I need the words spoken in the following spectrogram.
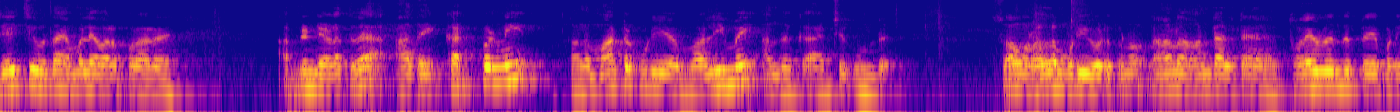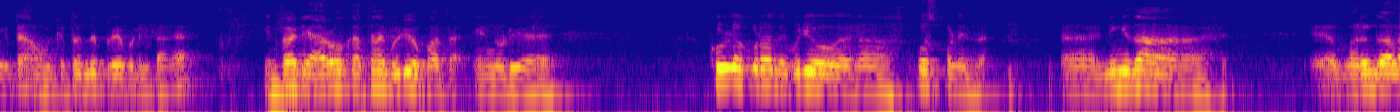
ஜெயிச்சு இவர் தான் எம்எல்ஏ வர போகிறாரு அப்படின்ற இடத்துல அதை கட் பண்ணி அதை மாற்றக்கூடிய வலிமை அந்த கட்சிக்கு உண்டு. ஸோ அவங்க நல்ல முடிவு எடுக்கணும். நானும் ஆண்டாள்கிட்ட தொலைவிலேருந்து ப்ரே பண்ணிக்கிட்டேன். அவங்க கிட்டேருந்து ப்ரே பண்ணிக்கிட்டாங்க. இன்ஃபேக்ட் யாரோ கத்தனை வீடியோ பார்த்தேன் எங்களுடைய குழுல கூட அந்த வீடியோவை நான் போஸ்ட் பண்ணியிருந்தேன். நீங்கள் தான் வருங்கால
